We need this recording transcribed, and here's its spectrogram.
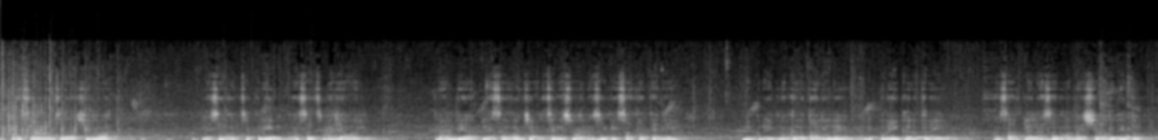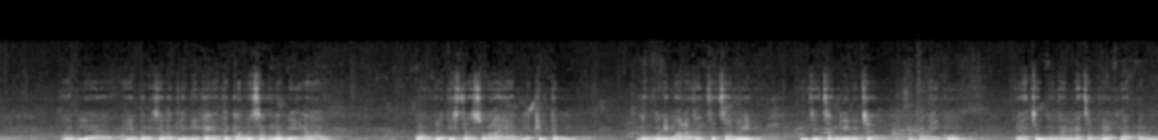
आपल्या सर्वांचा आशीर्वाद आपल्या सर्वांचं प्रेम असंच माझ्यावर राहू द्या. आपल्या सर्वांच्या अडचणी सोडवण्यासाठी सातत्याने मी प्रयत्न करत आलेलो आहे आणि पुढेही करत राहील. असं आपल्याला सर्वांना शब्द देतो. आपल्या या परिसरातले मी काय आता कामं सांगणार नाही. हा प्राणप्रतिष्ठा सोहळा आहे आपलं कीर्तन गंगुडे महाराजांचं चालू आहे. जे चांगले विचार आपण ऐकून या अचानक आणण्याचा प्रयत्न आपण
